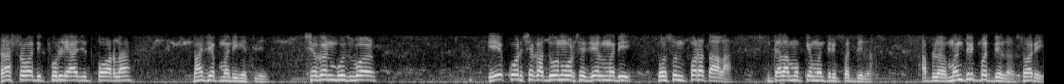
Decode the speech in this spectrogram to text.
राष्ट्रवादी फोडली अजित पवारला भाजपमध्ये घेतली. छगन भुजबळ एक वर्ष का दोन वर्ष जेलमध्ये बसून परत आला. त्याला मुख्यमंत्रीपद दिलं. आपलं मंत्रीपद दिलं सॉरी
